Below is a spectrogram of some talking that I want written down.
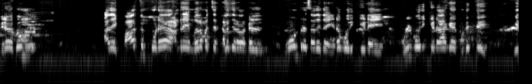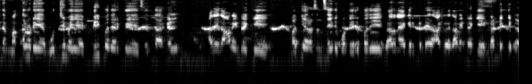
பிறகும் அதை பார்த்தும் கூட அன்றைய முதலமைச்சர் கலைஞர் அவர்கள் மூன்று சதவீத இடஒதுக்கீடை உள்ஒதுக்கீடாக கொடுத்து இந்த மக்களுடைய ஒற்றுமையை பிரிப்பதற்கு செய்தார்கள். அதை தான் இன்றைக்கு மத்திய அரசும் செய்து கொண்டு இருப்பது வேதனையாக இருக்கின்றது. ஆகவேதான் இன்றைக்கு கண்டிக்கின்ற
